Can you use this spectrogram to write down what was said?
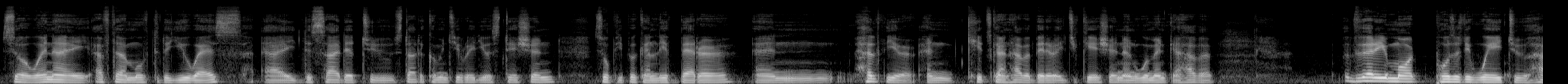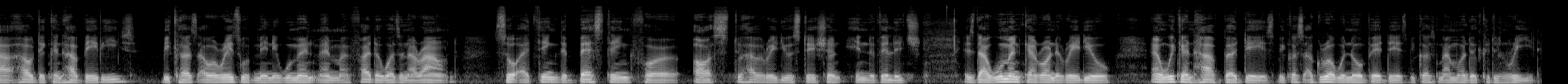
So when I, after I moved to the U.S., I decided to start a community radio station so people can live better and healthier, and kids can have a better education, and women can have a very more positive way to how, how they can have babies. Because I was raised with many women, and my father wasn't around. So I think the best thing for us to have a radio station in the village is that women can run the radio and we can have birthdays because I grew up with no birthdays because my mother couldn't read.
